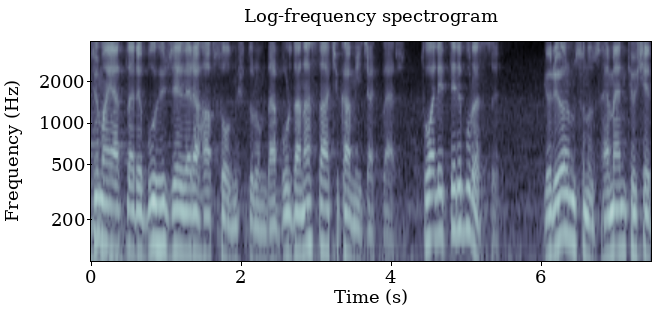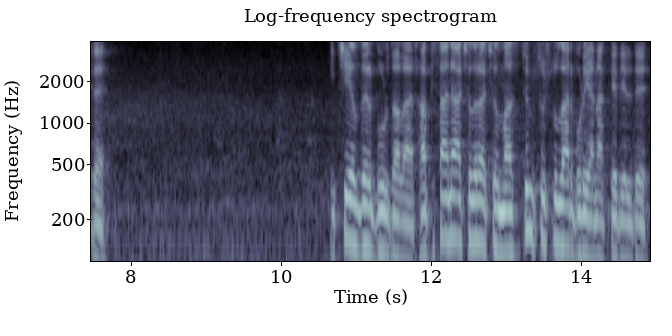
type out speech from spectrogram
Tüm hayatları bu hücrelere hapsolmuş durumda. Buradan asla çıkamayacaklar. Tuvaletleri burası. Görüyor musunuz? Hemen köşede. İki yıldır buradalar. Hapishane açılır açılmaz tüm suçlular buraya nakledildi.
